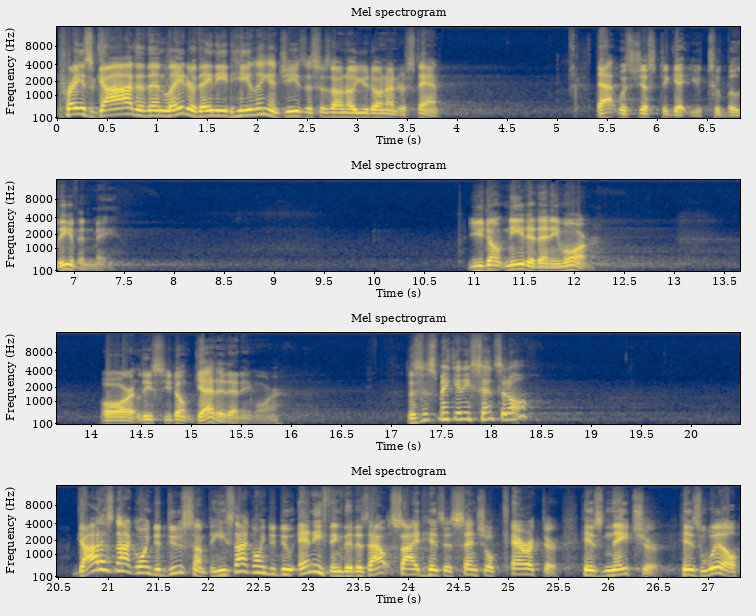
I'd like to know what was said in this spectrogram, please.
praise God, and then later they need healing, and Jesus says, Oh, no, you don't understand. That was just to get you to believe in me. You don't need it anymore. Or at least you don't get it anymore. Does this make any sense at all? God is not going to do something, He's not going to do anything that is outside His essential character, His nature, His will,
